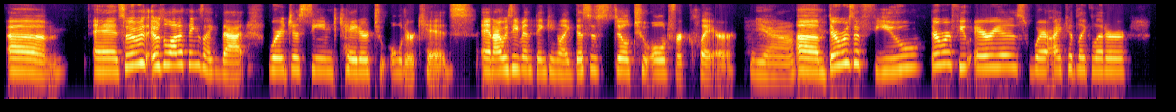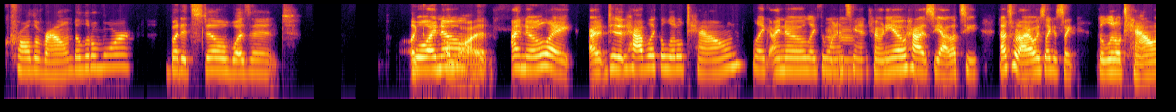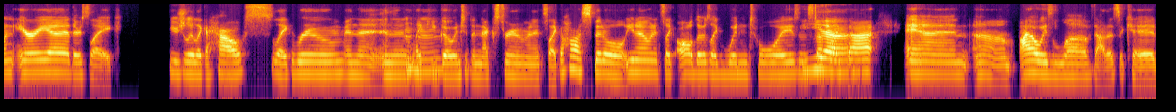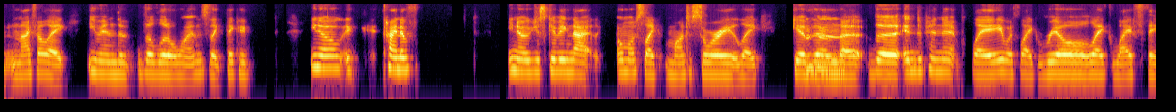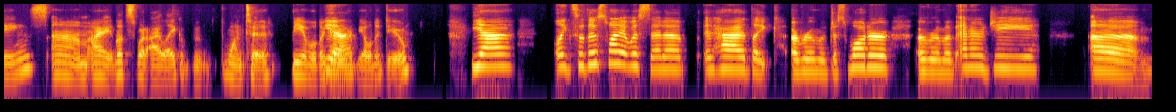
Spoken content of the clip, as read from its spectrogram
Um, and so it was it was a lot of things like that where it just seemed catered to older kids. And I was even thinking like this is still too old for Claire. yeah Um, there was a few, there were a few areas where I could like let her crawl around a little more, but it still wasn't like Well, i know- lot. I know like I did it have like a little town? Like I know like the one in Mm-mm. San Antonio has yeah, let's see. That's what I always like. It's like the little town area. There's like usually like a house, like room, and then and then like you Mhm. go into the next room and it's like a hospital, you know, and it's like all those like wooden toys and stuff Yeah. like that. And um I always loved that as a kid. And I feel like even the the little ones, like they could, you know, it kind of you know, just giving that almost like Montessori, like give them Mhm. the the independent play with like real like life things. Um, I that's what I like want to be able to get Yeah. to be able to do. Yeah. Like so this one it was set up it had like a room of just water, a room of energy, um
